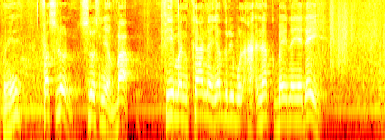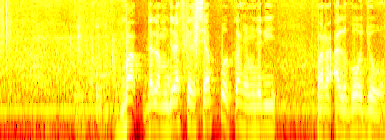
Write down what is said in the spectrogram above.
Okay. Faslun, seterusnya. Bab Fi man kana yadribul a'naq baina yadayh. Bab dalam menjelaskan siapakah yang menjadi para algojo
